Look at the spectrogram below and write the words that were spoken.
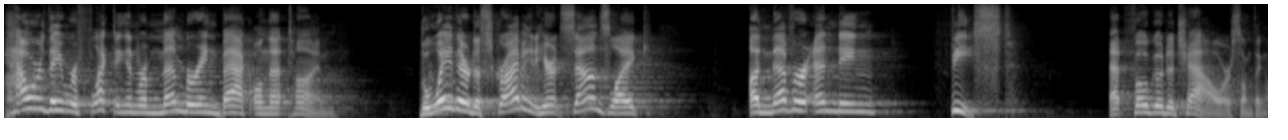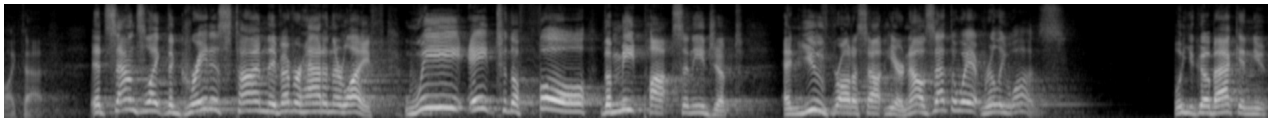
how are they reflecting and remembering back on that time? The way they're describing it here, it sounds like a never ending feast at Fogo de Chao or something like that. It sounds like the greatest time they've ever had in their life. We ate to the full the meat pots in Egypt, and you've brought us out here. Now, is that the way it really was? Well, you go back and you,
